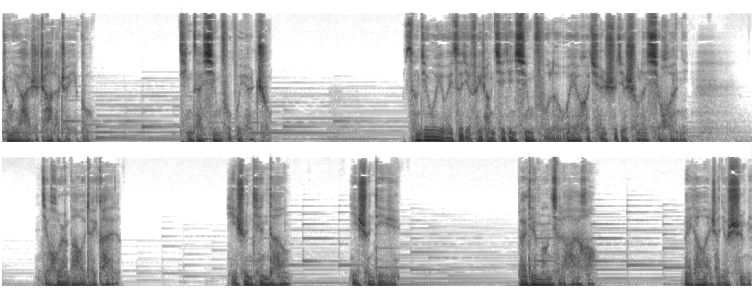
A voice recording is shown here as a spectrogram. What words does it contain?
终于还是差了这一步，停在幸福不远处。曾经我以为自己非常接近幸福了，我也和全世界说了喜欢你，就忽然把我推开了。一瞬天堂，一瞬地狱。白天忙起来还好，每到晚上就失眠。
